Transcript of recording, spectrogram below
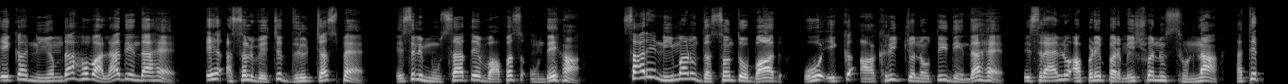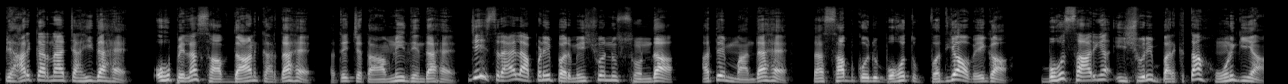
ਇੱਕ ਨਿਯਮ ਦਾ ਹਵਾਲਾ ਦਿੰਦਾ ਹੈ। ਇਹ ਅਸਲ ਵਿੱਚ ਦਿਲਚਸਪ ਹੈ। ਇਸ ਲਈ ਮੂਸਾ ਤੇ ਵਾਪਸ ਆਉਂਦੇ ਹਾਂ। ਸਾਰੇ ਨਿਯਮਾਂ ਨੂੰ ਦੱਸਣ ਤੋਂ ਬਾਅਦ ਉਹ ਇੱਕ ਆਖਰੀ ਚੁਣੌਤੀ ਦਿੰਦਾ ਹੈ। ਇਸਰਾਇਲ ਨੂੰ ਆਪਣੇ ਪਰਮੇਸ਼ਵਰ ਨੂੰ ਸੁਣਨਾ ਅਤੇ ਪਿਆਰ ਕਰਨਾ ਚਾਹੀਦਾ ਹੈ। ਉਹ ਪਹਿਲਾਂ ਸਾਵਧਾਨ ਕਰਦਾ ਹੈ ਅਤੇ ਚੇਤਾਵਨੀ ਦਿੰਦਾ ਹੈ। ਜੇ ਇਸਰਾਇਲ ਆਪਣੇ ਪਰਮੇਸ਼ਵਰ ਨੂੰ ਸੁਣਦਾ ਅਤੇ ਮੰਨਦਾ ਹੈ, ਤਾਂ ਸਭ ਕੁਝ ਬਹੁਤ ਵਧੀਆ ਹੋਵੇਗਾ। ਬਹੁਤ ਸਾਰੀਆਂ ਈਸ਼ਵਰੀ ਬਰਕਤਾਂ ਹੋਣਗੀਆਂ,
